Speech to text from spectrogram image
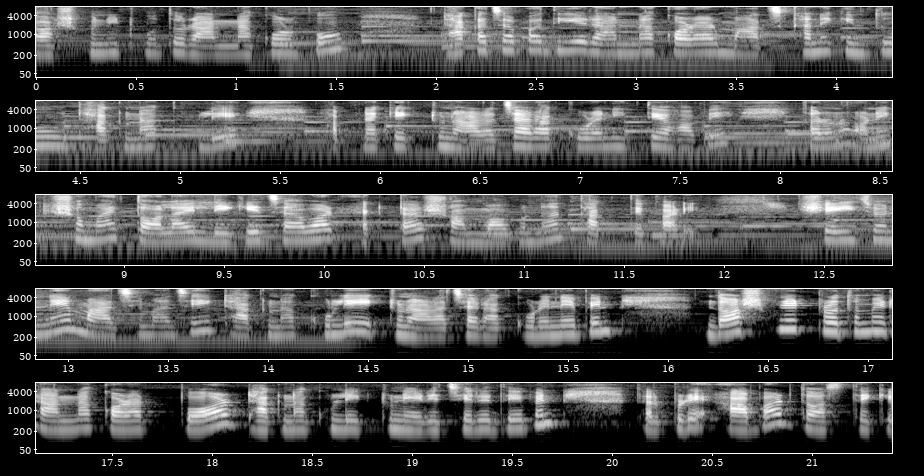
দশ মিনিট মতো রান্না করব। ঢাকা চাপা দিয়ে রান্না করার মাঝখানে কিন্তু ঢাকনা খুলে আপনাকে একটু নাড়াচাড়া করে নিতে হবে। কারণ অনেক সময় তলায় লেগে যাওয়ার একটা সম্ভাবনা থাকতে পারে। সেই জন্যে মাঝে মাঝেই ঢাকনা খুলে একটু নাড়াচাড়া করে নেবেন। দশ মিনিট প্রথমে রান্না করার পর ঢাকনা খুলে একটু নেড়ে চেড়ে দেবেন। তারপরে আবার দশ থেকে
